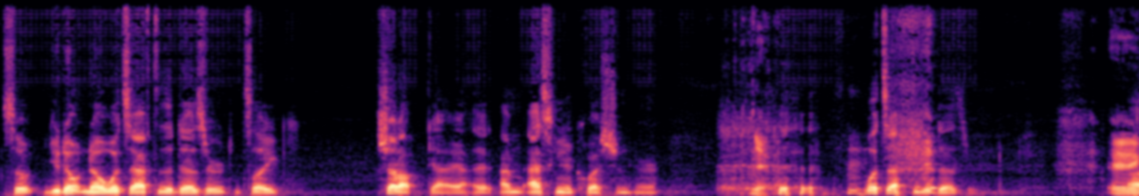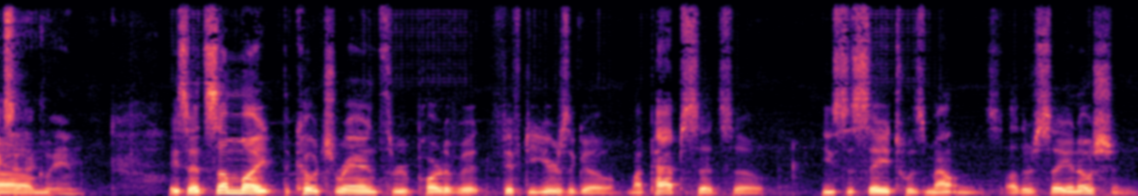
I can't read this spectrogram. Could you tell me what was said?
So you don't know what's after the desert? It's like, shut up, guy. I, I'm asking a question here. Yeah, What's after the desert? exactly. Um, He said, Some might. The coach ran through part of it 50 years ago. My paps said so. He used to say 'twas mountains. Others say an ocean,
